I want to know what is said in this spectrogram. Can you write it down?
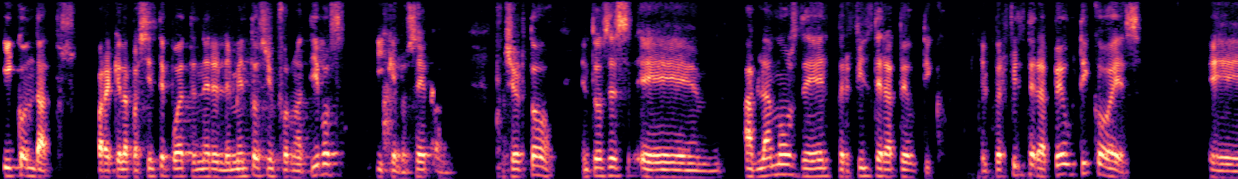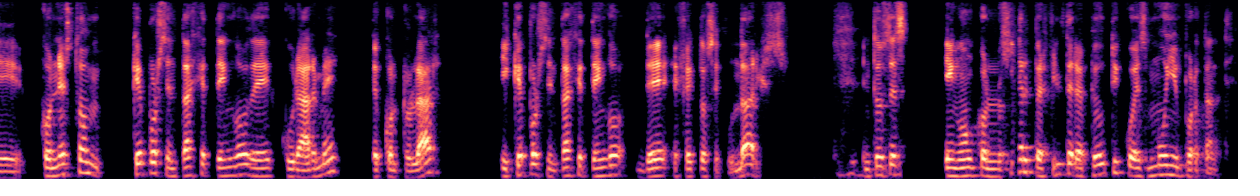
y con datos para que la paciente pueda tener elementos informativos y que lo sepan, ¿no es cierto? Entonces, eh, hablamos del perfil terapéutico. El perfil terapéutico es, eh, con esto, ¿qué porcentaje tengo de curarme, de controlar y qué porcentaje tengo de efectos secundarios? Entonces, en oncología el perfil terapéutico es muy importante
